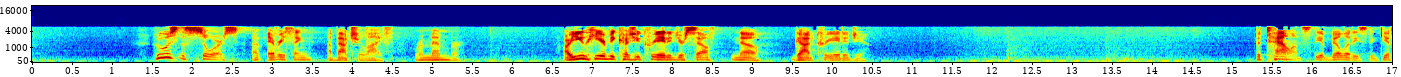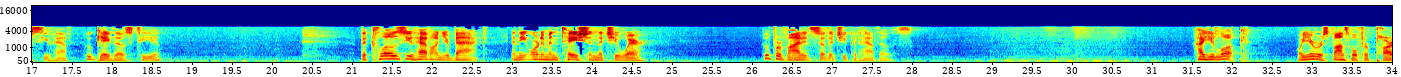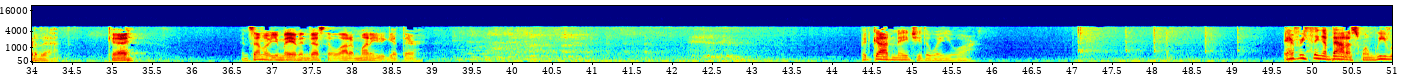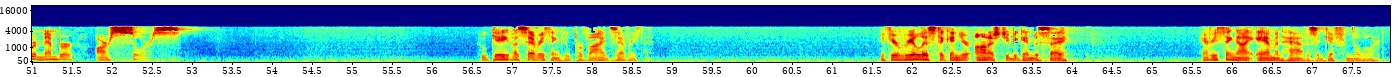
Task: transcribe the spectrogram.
Who is the source of everything about your life? Remember. Are you here because you created yourself? No, God created you. The talents, the abilities, the gifts you have, who gave those to you? The clothes you have on your back and the ornamentation that you wear, who provided so that you could have those? How you look. Well, you're responsible for part of that. Okay? And some of you may have invested a lot of money to get there. But God made you the way you are. Everything about us, when we remember our source, who gave us everything, who provides everything. If you're realistic and you're honest, you begin to say, Everything I am and have is a gift from the Lord.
